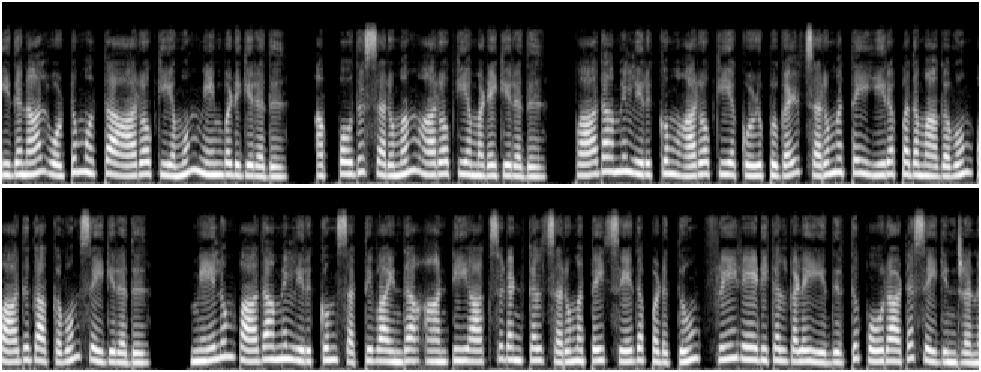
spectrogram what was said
இதனால் ஒட்டுமொத்த ஆரோக்கியமும் மேம்படுகிறது. அப்போது சருமம் ஆரோக்கியமடைகிறது. பாதாமில் இருக்கும் ஆரோக்கிய கொழுப்புகள் சருமத்தை ஈரப்பதமாகவும் பாதுகாக்கவும் செய்கிறது. மேலும் பாதாமில் இருக்கும் சக்திவாய்ந்த ஆன்டி ஆக்சிடென்ட்கள் சருமத்தை சேதப்படுத்தும் ஃப்ரீ ரேடிகல்களை எதிர்த்து போராட்ட செய்கின்றன.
